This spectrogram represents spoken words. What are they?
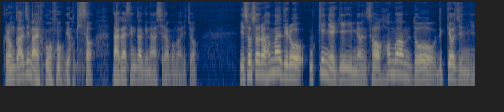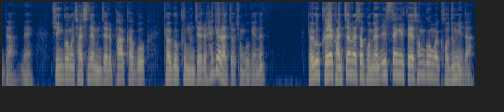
그런 거 하지 말고 여기서 나갈 생각이나 하시라고 말이죠. 이 소설은 한마디로 웃긴 얘기이면서 허무함도 느껴집니다. 네. 주인공은 자신의 문제를 파악하고 결국 그 문제를 해결하죠. 종국에는. 결국 그의 관점에서 보면 일생일대 성공을 거둡니다.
